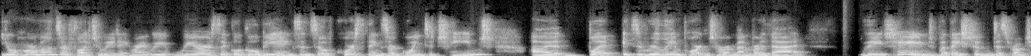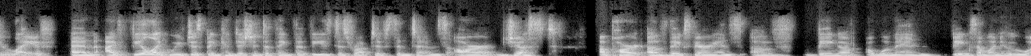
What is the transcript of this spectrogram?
your hormones are fluctuating, right? We we are cyclical beings, and so of course things are going to change. Uh, but it's really important to remember that they change, but they shouldn't disrupt your life. And I feel like we've just been conditioned to think that these disruptive symptoms are just a part of the experience of being a, a woman, being someone who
